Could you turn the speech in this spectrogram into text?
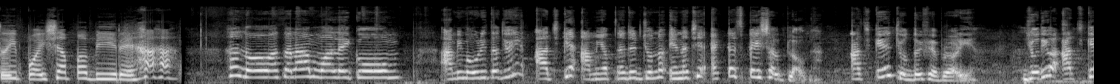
তুই পয়সা পাবি রে। হ্যালো আসসালামু আলাইকুম। আমি মৌরিতা জুই। আজকে আমি আপনাদের জন্য এনেছি একটা স্পেশাল ব্লগ আজকে চোদ্দই ফেব্রুয়ারি। যদিও আজকে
